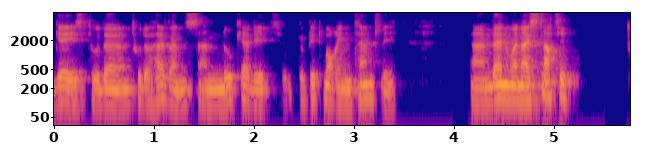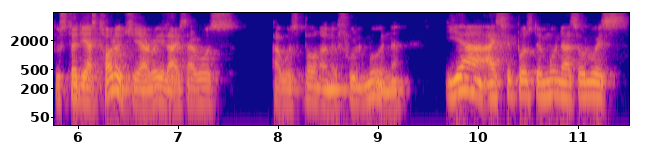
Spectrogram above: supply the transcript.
gaze to the to the heavens and look at it a bit more intently. And then when I started to study astrology, I realized I was I was born on a full moon. Yeah, I suppose the moon has always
